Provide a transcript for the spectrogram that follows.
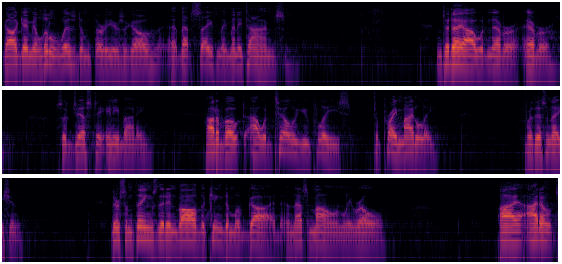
God gave me a little wisdom 30 years ago. That saved me many times. And today I would never, ever suggest to anybody how to vote. I would tell you, please, to pray mightily for this nation. There's some things that involve the kingdom of God, and that's my only role. I, I don't,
